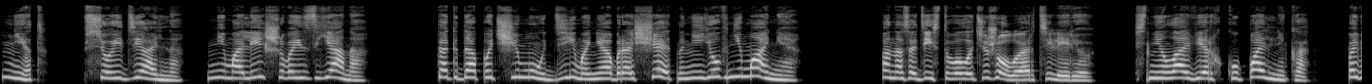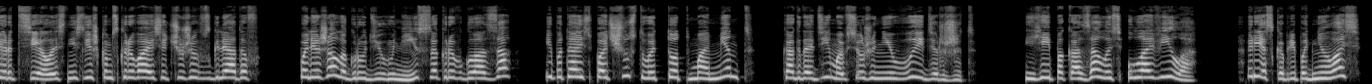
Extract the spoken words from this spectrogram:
Нет, все идеально, ни малейшего изъяна. Тогда почему Дима не обращает на нее внимания? Она задействовала тяжелую артиллерию, сняла верх купальника, повертелась, не слишком скрываясь от чужих взглядов, полежала грудью вниз, закрыв глаза и пытаясь почувствовать тот момент, когда Дима все же не выдержит. Ей показалось, уловила. Резко приподнялась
